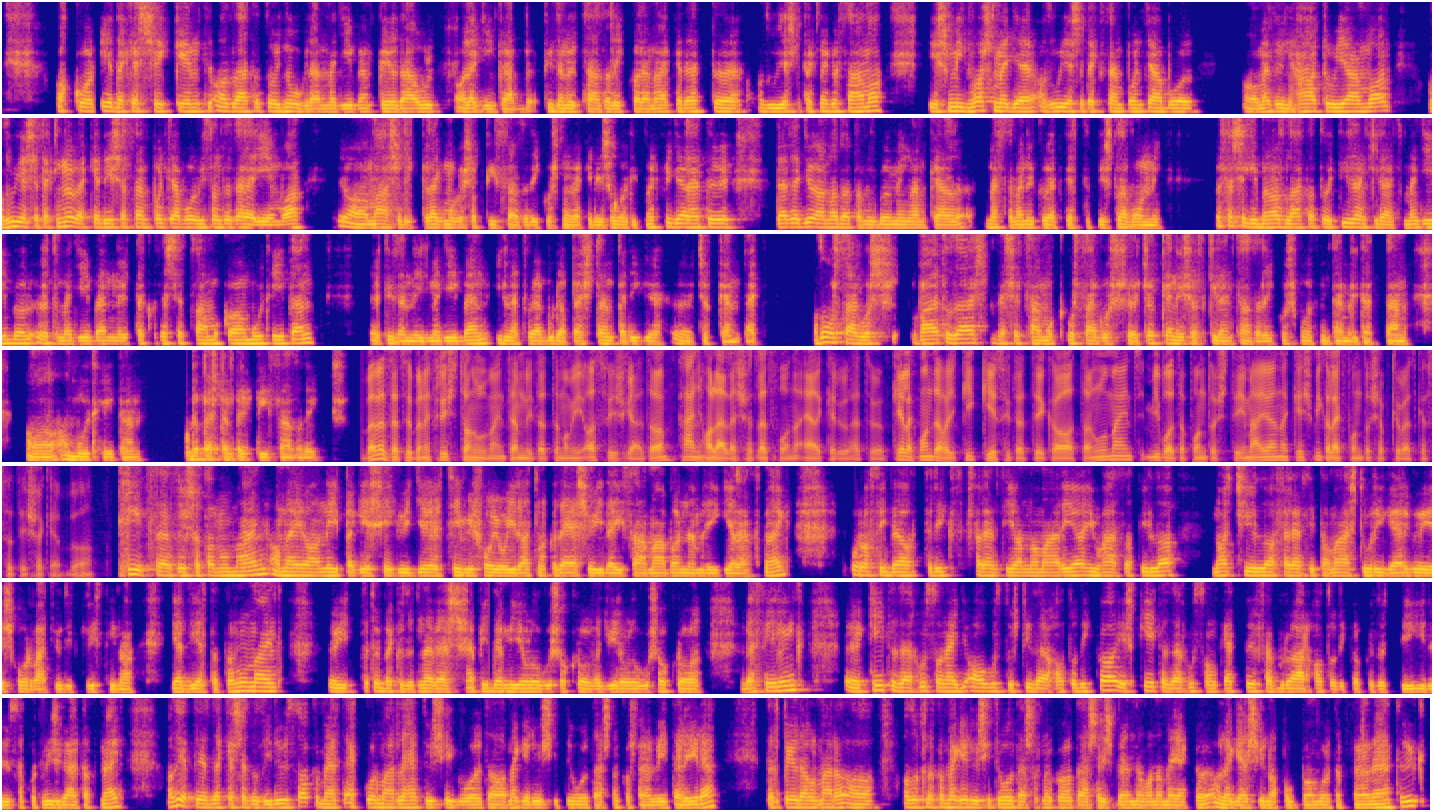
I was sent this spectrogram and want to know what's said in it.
akkor érdekességként az látható, hogy Nógrád megyében például a leginkább 15%-kal emelkedett az új eseteknek a száma, és míg Vas megye az új esetek szempontjából a mezőny hátulján van, az új esetek növekedése szempontjából viszont az elején van, a második legmagasabb 10%-os növekedés volt itt megfigyelhető, de ez egy olyan adat, amiből még nem kell messze menő következtetést levonni. Összességében az látható, hogy 19 megyéből 5 megyében nőttek az esetszámok a múlt héten, 14 megyében, illetve Budapesten pedig csökkentek. Az országos változás, az esetszámok országos csökkenés, az 9%-os volt, mint említettem a, a múlt héten. Budapesten pedig 10%-os. Bevezetőben egy friss tanulmányt említettem, ami azt vizsgálta, hány haláleset lett volna elkerülhető. Kérlek mondd el, hogy kik készítették a tanulmányt, mi volt a pontos témája ennek, és mik a legfontosabb következtetések ebből? Hétszerzős a tanulmány, amely a Népegészségügy című folyóiratnak az első idei számában nemrég jelent meg. Oroszi Beatrix, Ferenci Anna Mária, Juhász Attila, nagy Csilla, Ferenci Tamás, Turi Gergő és Horváth Judit Krisztina jegyzi ezt a tanulmányt. Itt többek között neves epidemiológusokról vagy virológusokról beszélünk. 2021. augusztus 16-a és 2022. február 6-a közötti időszakot vizsgáltak meg. Azért érdekes ez az időszak, mert ekkor már lehetőség volt a megerősítő oltásnak a felvételére, tehát például már a, azoknak a megerősítő oltásoknak a hatása is benne van, amelyek a legelső napokban voltak felvehetők,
